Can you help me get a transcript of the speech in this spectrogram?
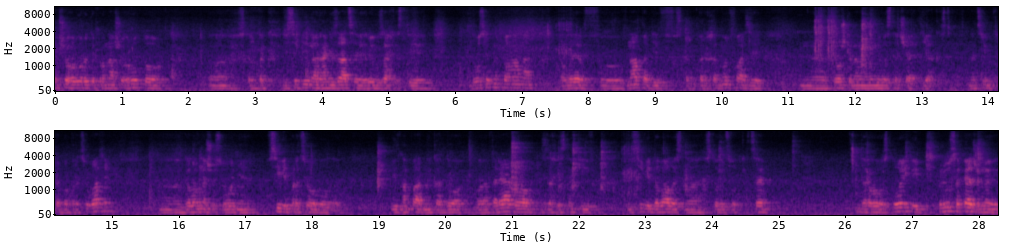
якщо говорити про нашу гру, то е, скажімо так, дисципліна організації гри у захисті досить непогана, але в, нападі, в скажімо, перехідній фазі трошки нам не вистачає якості. Над цим треба працювати. Е, Головне, що сьогодні всі відпрацьовували від нападника до воротаря, до захисників, і всі віддавались на 100%. Це дорого стоїть. І плюс, опять же, ми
